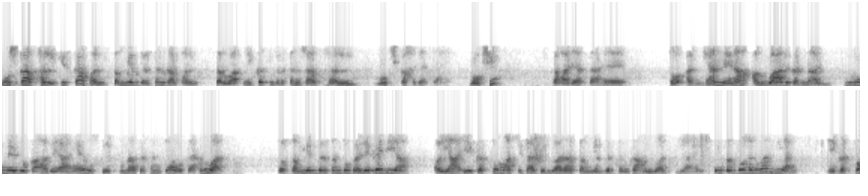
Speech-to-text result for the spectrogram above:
उसका फल, किसका फल? सम्यक दर्शन का फल। सर्वात्मिकत्व दर्शन का फल मोक्ष कहा जाता है। मोक्ष कहा जाता है। तो अध्ययन लेना अनुवाद करना पूर्व में जो कहा गया है, उसके पुनः कथन क्या होता है? अनुवाद। तो सम्यक दर्शन तो पहले कह दिया। और यहाँ एकत्व मातृता के द्वारा सम्यक दर्शन का अनुवाद किया है। किन शब्दों से अनुवाद किया है। एकत्व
